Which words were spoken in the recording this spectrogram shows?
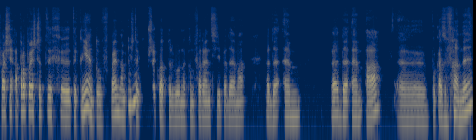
właśnie a propos jeszcze tych, e, tych klientów, pamiętam jakiś mhm. taki przykład, który był na konferencji PDMA, PDM, PDMA pokazywany.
